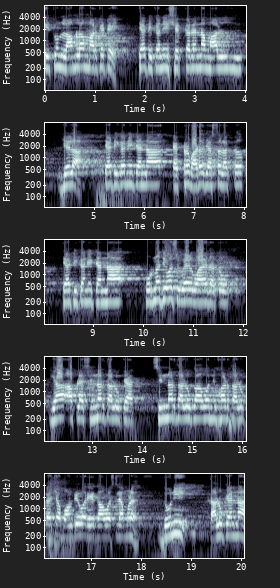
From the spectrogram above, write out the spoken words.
इथून लांब लांब मार्केट आहे त्या ठिकाणी शेतकऱ्यांना माल गेला त्या ठिकाणी त्यांना ट्रॅक्टर भाडं जास्त लागतं त्या ठिकाणी त्यांना पूर्ण दिवस वेळ वाया जातो. या आपल्या सिन्नर तालुक्यात सिन्नर तालुका व निफाड तालुक्याच्या बाउंड्रीवर हे गाव असल्यामुळे दोन्ही तालुक्यांना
